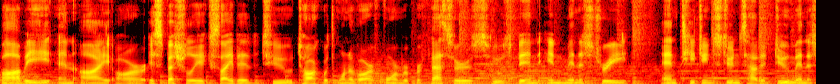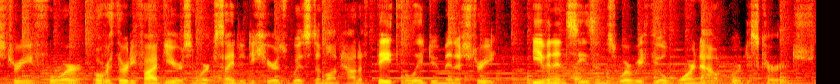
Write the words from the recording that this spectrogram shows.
Bobby and I are especially excited to talk with one of our former professors who's been in ministry and teaching students how to do ministry for over 35 years. And we're excited to hear his wisdom on how to faithfully do ministry, even in seasons where we feel worn out or discouraged.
